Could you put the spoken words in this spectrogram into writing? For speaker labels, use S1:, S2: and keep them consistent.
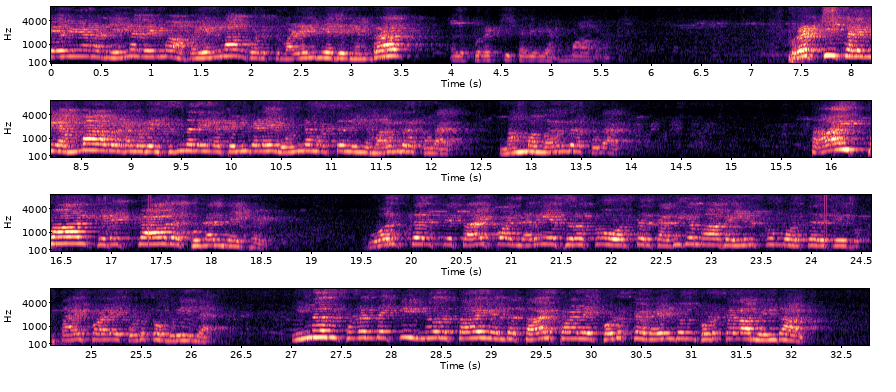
S1: தேவையானது என்ன வேணுமோ அவையெல்லாம் கொடுத்து வழங்கியது என்றால் அது புரட்சி தலைவி அம்மா அவர்கள். புரட்சி தலைவி அம்மா அவர்களுடைய சிந்தனையில பெண்களை ஒண்ணு மட்டும் நீங்க மறந்துடக்கூடாது. நம்ம மறந்துடக்கூடாது. தாய்ப்பால் கிடைக்காத குழந்தைகள். ஒருத்தருக்கு தாய்ப்பால் நிறைய சுரக்கும் ஒருத்தருக்கு அதிகமாக இருக்கும் ஒருத்தருக்கு தாய்ப்பாலை கொடுக்க முடியல. இன்னொரு குழந்தைக்கு இன்னொரு தாய் அந்த தாய்ப்பாலை கொடுக்க வேண்டும் கொடுக்கலாம் என்றால்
